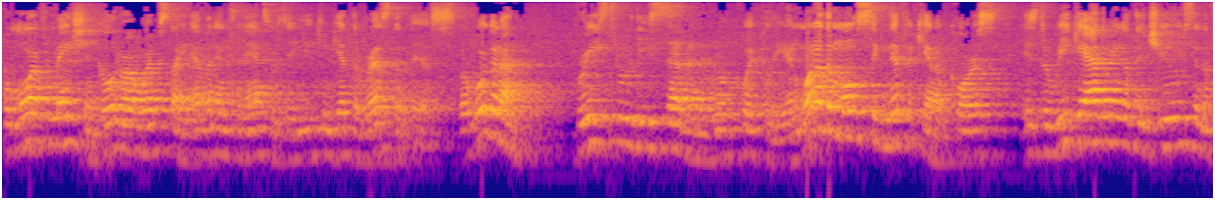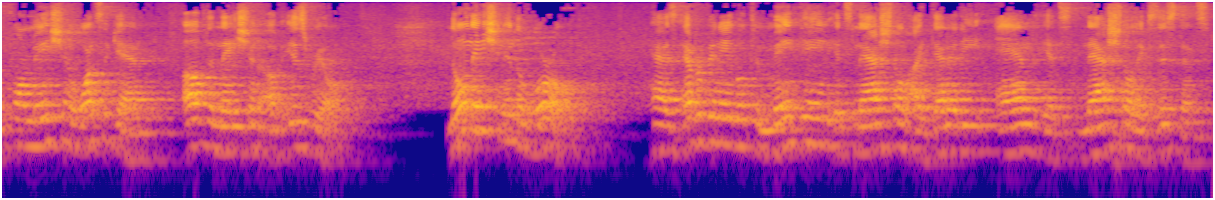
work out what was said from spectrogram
For more information, go to our website, Evidence and Answers, and you can get the rest of this. But we're going to breeze through these seven real quickly. And one of the most significant, of course, is the regathering of the Jews and the formation, once again, of the nation of Israel. No nation in the world has ever been able to maintain its national identity and its national existence,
